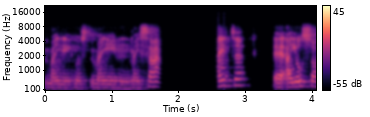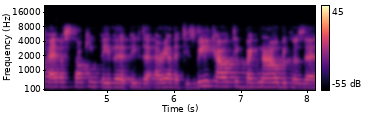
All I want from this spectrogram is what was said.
my my my site. Uh, I also have a stocking paved, paved area that is really chaotic by now because uh,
